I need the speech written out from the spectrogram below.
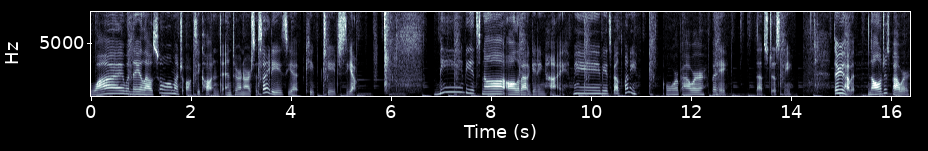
why would they allow so much Oxycontin to enter in our societies yet keep THC out? Maybe it's not all about getting high. Maybe it's about the money or power, but hey, that's just me. There you have it. Knowledge is power.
